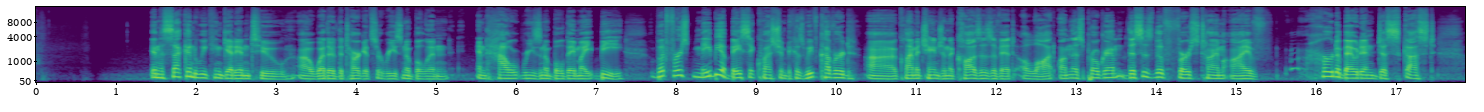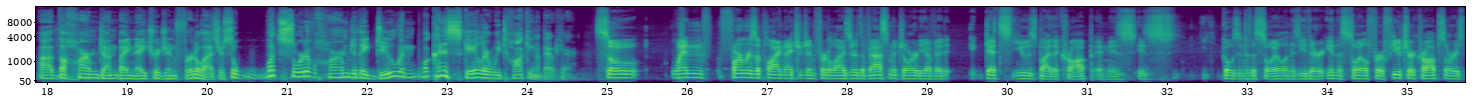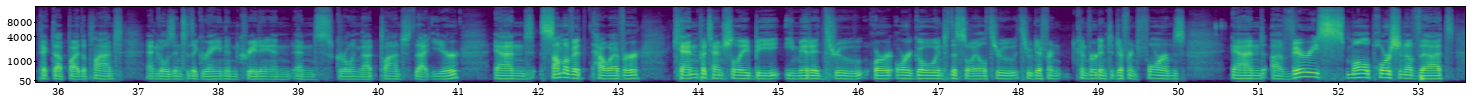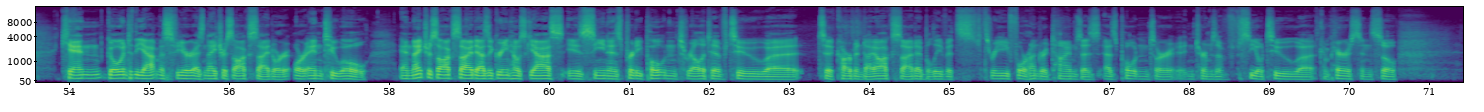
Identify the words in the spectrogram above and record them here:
In a second, we can get into uh, whether the targets are reasonable and and how reasonable they might be. But first, maybe a basic question because we've covered uh, climate change and the causes of it a lot on this program. This is the first time I've heard about and discussed uh, the harm done by nitrogen fertilizer. So, what sort of harm do they do, and what kind of scale are we talking about here? So, when farmers apply nitrogen fertilizer, the vast majority of it gets used by the crop and is is goes into the soil and is either in the soil for future crops or is picked up by the plant and goes into the grain and creating and, and growing that plant that year. And some of it, however, can potentially be emitted through or or go into the soil through through different convert into different forms and a very small portion of that can go into the atmosphere as nitrous oxide or or N2O and nitrous oxide as a greenhouse gas is seen as pretty potent relative to uh, to carbon dioxide. I believe it's three, four hundred times as as potent, or in terms of CO two uh, comparison. So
